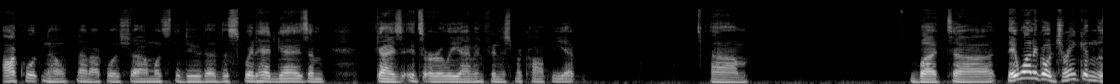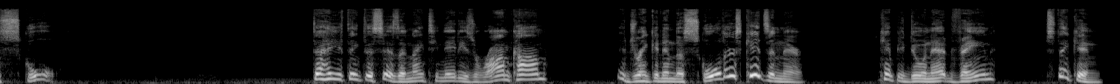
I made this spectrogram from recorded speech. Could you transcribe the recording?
Aqua. No, not Aqualish. Um, what's the dude? Uh, the Squid Head guys. Um, guys, it's early. I haven't finished my coffee yet. Um, but uh, they want to go drink in the school. The hell you think this is? A 1980s rom com? You're drinking in the school? There's kids in there. You can't be doing that, Vane. Stinking.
